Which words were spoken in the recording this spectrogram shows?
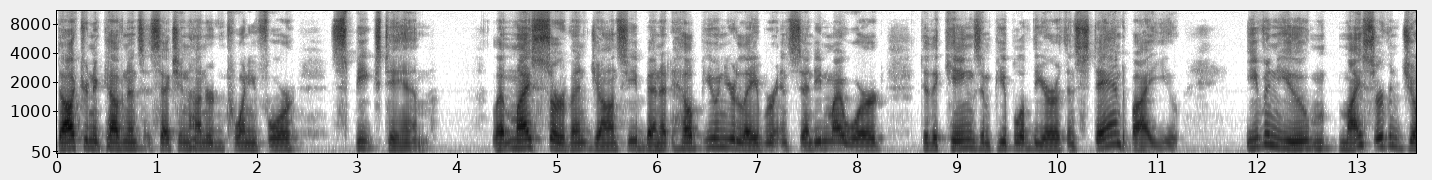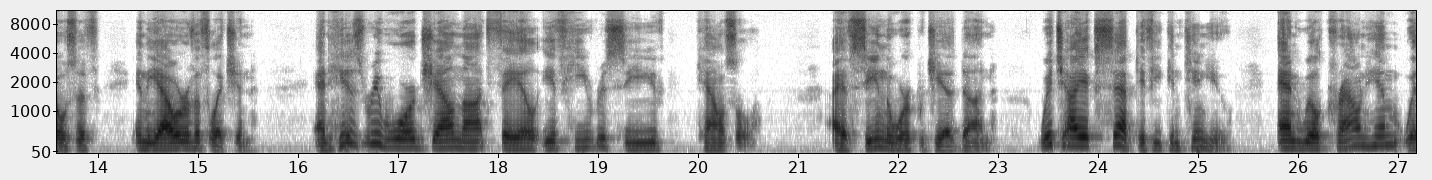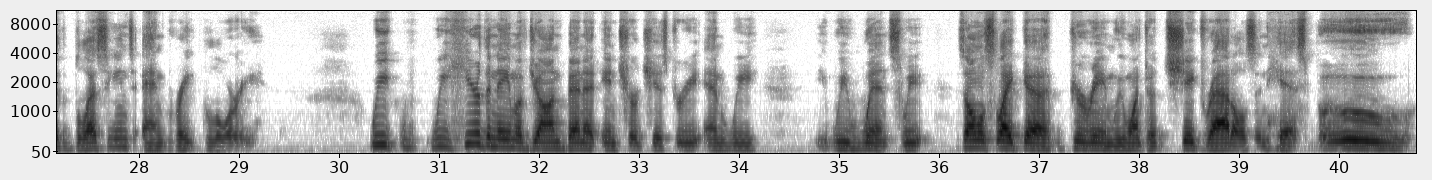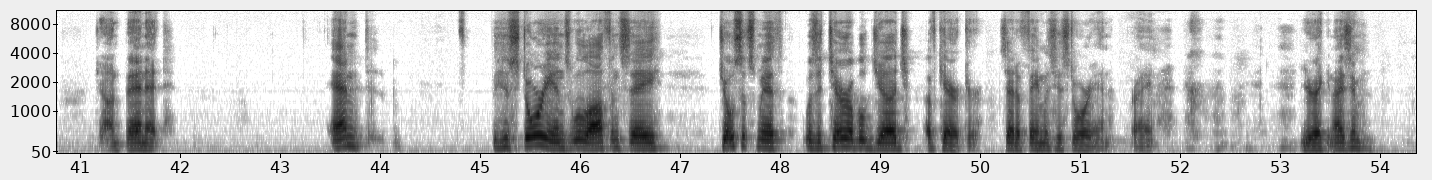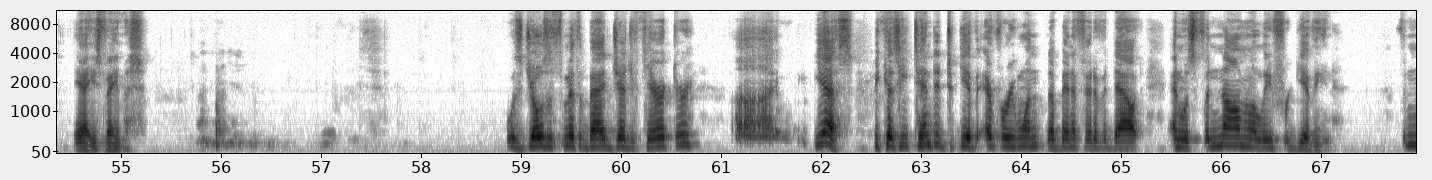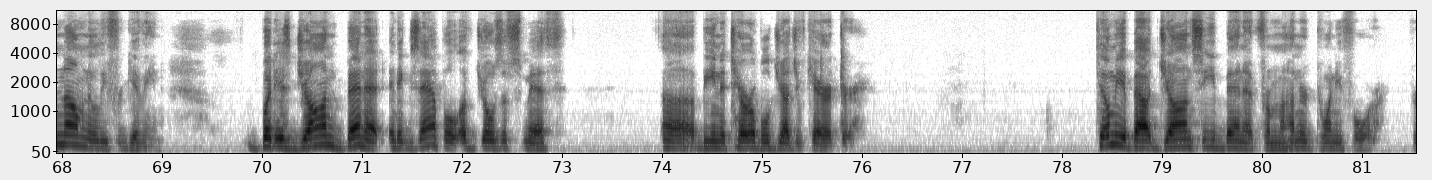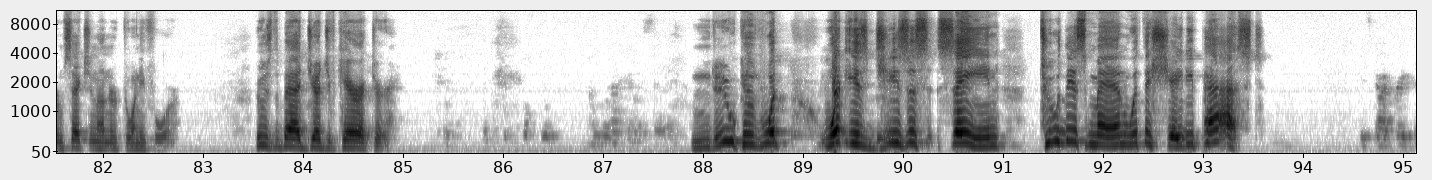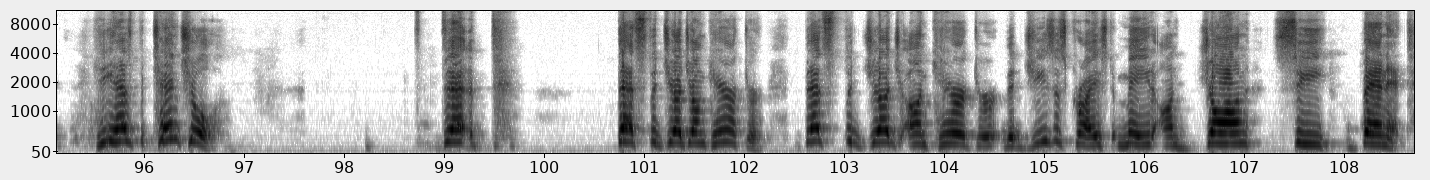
Doctrine and Covenants, section 124, speaks to him. Let my servant, John C. Bennett, help you in your labor in sending my word to the kings and people of the earth and stand by you, even you, my servant Joseph, in the hour of affliction. And his reward shall not fail if he receive counsel. I have seen the work which he hath done which I accept if he continue, and will crown him with blessings and great glory. We, we hear the name of John Bennett in church history and we, we wince. We, it's almost like uh, Purim. We want to shake rattles and hiss. Boo, John Bennett. And historians will often say Joseph Smith was a terrible judge of character, said a famous historian, right? You recognize him? Yeah, he's famous. Was Joseph Smith a bad judge of character? Uh, yes, because he tended to give everyone the benefit of a doubt and was phenomenally forgiving. Phenomenally forgiving. But is John Bennett an example of Joseph Smith uh, being a terrible judge of character? Tell me about John C. Bennett from 124, from section 124. Who's the bad judge of character? Do because what, what is Jesus saying to this man with a shady past? He has potential. That, that's the judge on character. That's the judge on character that Jesus Christ made on John C. Bennett.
